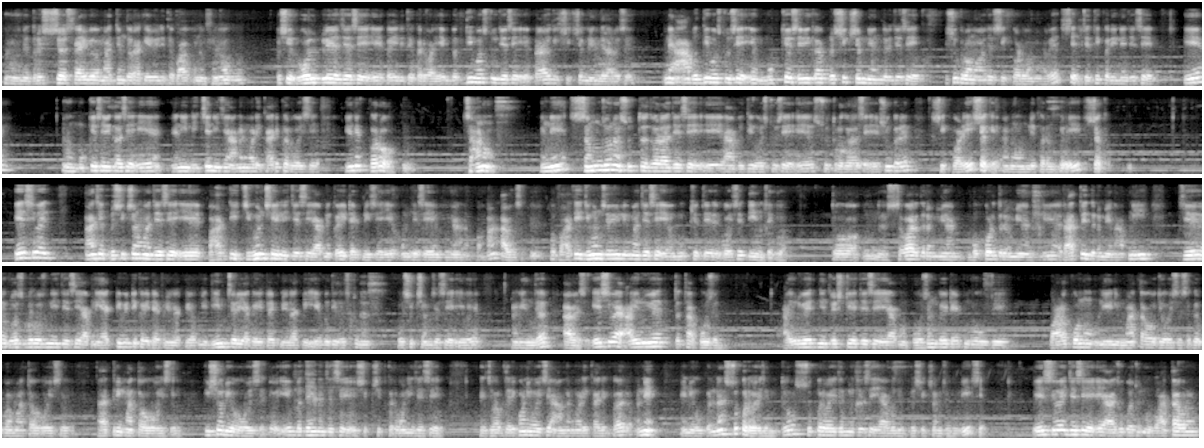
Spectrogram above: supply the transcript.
અને દ્રશ્ય શ્રાવ્ય માધ્યમ દ્વારા કેવી રીતે બાળકોને ભણાવવું, પછી રોલ પ્લે જે છે એ કઈ રીતે કરવા, એ બધી વસ્તુ જે છે એ પ્રાયોગિક શિક્ષણની અંદર આવે છે. અને આ બધી વસ્તુ છે એ મુખ્ય સેવિકા પ્રશિક્ષણની અંદર જે છે શું કરવામાં આવે છે શીખવાડવામાં આવે છે. જેથી કરીને જે છે એ મુખ્ય સેવિકા છે એ એની નીચેની જે આંગણવાડી કાર્યકર હોય છે, એને કરો, જાણો. અને સમજોના સૂત્ર દ્વારા જે છે એ આ બધી વસ્તુ છે એ સૂત્રો દ્વારા છે એ શું કરે? શીખવાડી શકે અને અમલીકરણ કરી શકે. એ સિવાય આ જે પ્રશિક્ષણમાં જે છે એ ભારતીય જીવનશૈલી જે છે એ આપણે કઈ ટાઈપની છે એ પણ જે છે એ જ્ઞાન આપવામાં આવે છે. તો ભારતીય જીવનશૈલીમાં જે છે એ મુખ્યત્વે હોય છે દિનચર્યા. તો સવાર દરમિયાન, બપોર દરમિયાન અને રાત્રિ દરમિયાન આપણી જે રોજબરોજની જે છે આપણી એક્ટિવિટી કઈ ટાઈપની રાખવી, આપણી દિનચર્યા કઈ ટાઈપની રાખવી, એ બધી વસ્તુનું પ્રશિક્ષણ જે છે એ આની અંદર આવે છે. એ સિવાય આયુર્વેદ તથા ભોજન. આયુર્વેદની દ્રષ્ટિએ જે છે એ આપણું ભોજન કઈ ટાઈપનું હોવું જોઈએ? બાળકોનું અને એની માતાઓ જે હોય છે, સગર્ભા માતાઓ હોય છે, ધાત્રી માતાઓ હોય છે, કિશોરીઓ હોય છે, તો એ બધાને જે છે એ શિક્ષિત કરવાની જે છે એ જવાબદારી કોની હોય છે? આંગણવાડી કાર્યકર અને એની ઉપરના સુપરવાઇઝર તો સુપરવાઇઝરનું જે છે એ આ બધું પ્રશિક્ષણ જરૂરી છે. એ સિવાય જે છે એ આજુબાજુનું વાતાવરણ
